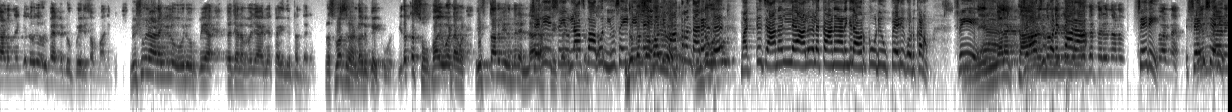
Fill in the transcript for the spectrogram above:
കാണുന്നെങ്കിൽ ഒരു പാക്കറ്റ് ഉപ്പേരി സമ്മാനിക്കും. വിഷുവിനാണെങ്കിൽ ഒരു ഉറുപ്പ്യ ചിലപ്പോൾ ഞാൻ കൈനീട്ടം തരും. ക്രിസ്മസിനുണ്ട് ഒരു കേക്ക് ഇതൊക്കെ സ്വാഭാവികമായിട്ടാണ് ഇഫ്താർ വിരുന്നിൽ എല്ലാ. മാത്രം തരരുത്. മറ്റ് ചാനലിലെ ആളുകളെ കാണുകയാണെങ്കിൽ അവർക്ക് കൂടി ഉപ്പേരി കൊടുക്കണം. ശ്രീ ജോർജ് കൊടിപ്പാറ ശരി ശരി ശരി.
